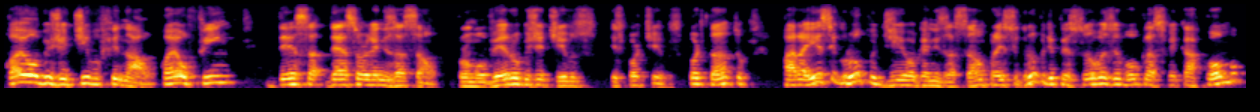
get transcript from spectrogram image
qual é o objetivo final? Qual é o fim dessa, dessa organização? Promover objetivos esportivos. Portanto, para esse grupo de organização, para esse grupo de pessoas, eu vou classificar como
